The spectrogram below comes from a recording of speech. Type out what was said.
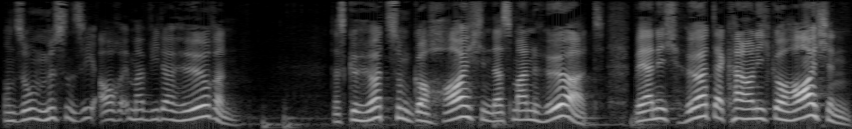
Und so müssen sie auch immer wieder hören. Das gehört zum Gehorchen, dass man hört. Wer nicht hört, der kann auch nicht gehorchen.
